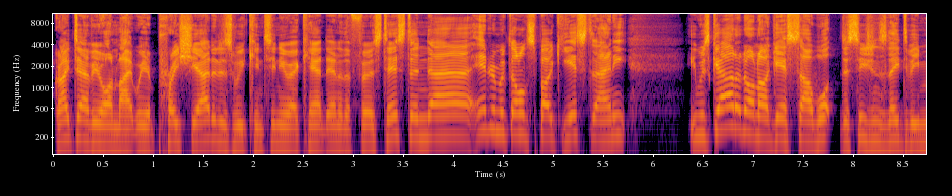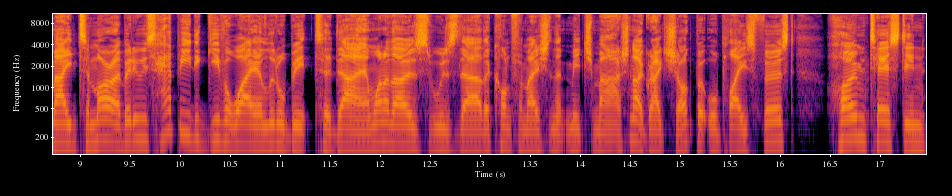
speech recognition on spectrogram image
Great to have you on, mate. We appreciate it as we continue our countdown to the first test. And uh, Andrew McDonald spoke yesterday and he he was guarded on, I guess, uh, what decisions need to be made tomorrow, but he was happy to give away a little bit today. And one of those was uh, the confirmation that Mitch Marsh, no great shock, but will play his first home test in,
